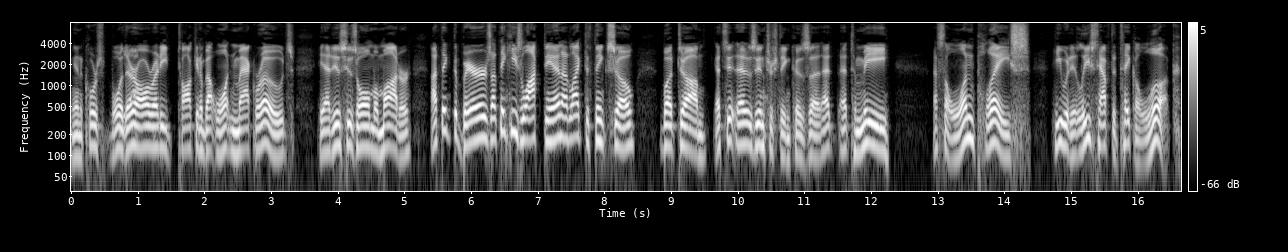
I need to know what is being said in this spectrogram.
And of course, boy, they're already talking about wanting Mack Rhoades. That is his alma mater. I think the Bears. I think he's locked in. I'd like to think so. But um, that's it. That is interesting because uh, that that to me, that's the one place he would at least have to take a look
